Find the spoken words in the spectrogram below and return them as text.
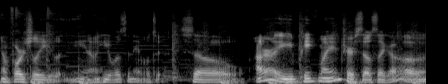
Unfortunately, you know, he wasn't able to. So I don't know. He piqued my interest. I was like, oh,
